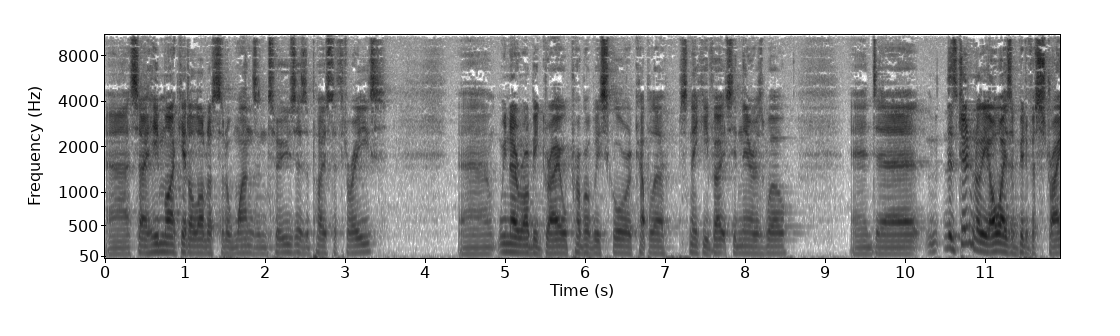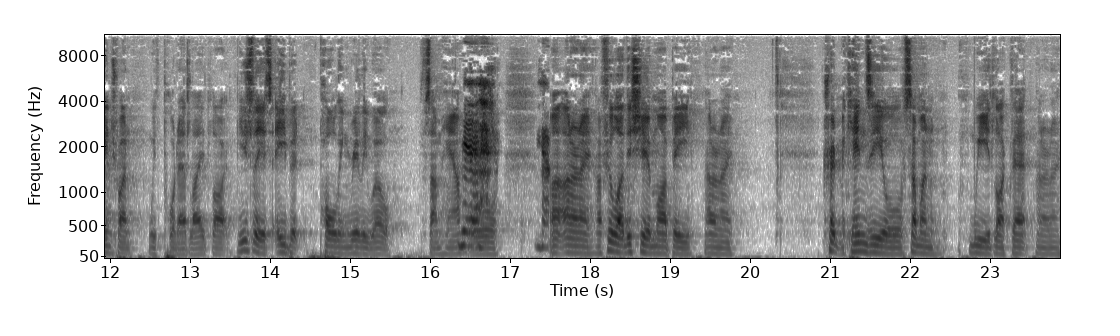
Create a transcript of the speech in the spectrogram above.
Uh, so he might get a lot of sort of ones and twos as opposed to threes. Uh, we know Robbie Gray will probably score a couple of sneaky votes in there as well. And uh, there's generally always a bit of a strange one with Port Adelaide. Like usually it's Ebert polling really well somehow. Yeah. Or, Yeah. I, I don't know. I feel like this year might be I don't know Trent McKenzie or someone weird like that. I don't know.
